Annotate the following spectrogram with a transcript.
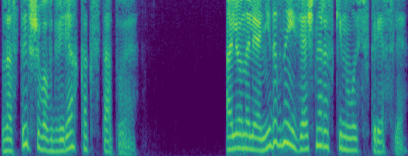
застывшего в дверях как статуя. Алена Леонидовна изящно раскинулась в кресле.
